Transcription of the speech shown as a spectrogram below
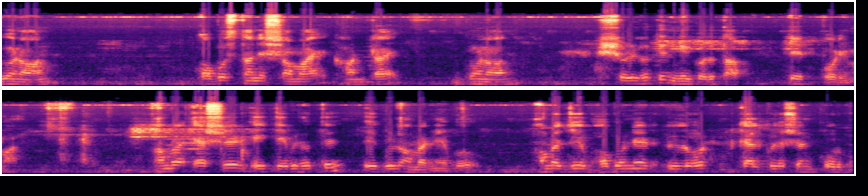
গুণন অবস্থানের সময় ঘন্টায় গুণন শরীর হতে নির্গত তাপের পরিমাণ। আমরা অ্যাশের এই টেবিল হতে এগুলো আমরা নেব। আমরা যে ভবনের লোড ক্যালকুলেশন করব,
